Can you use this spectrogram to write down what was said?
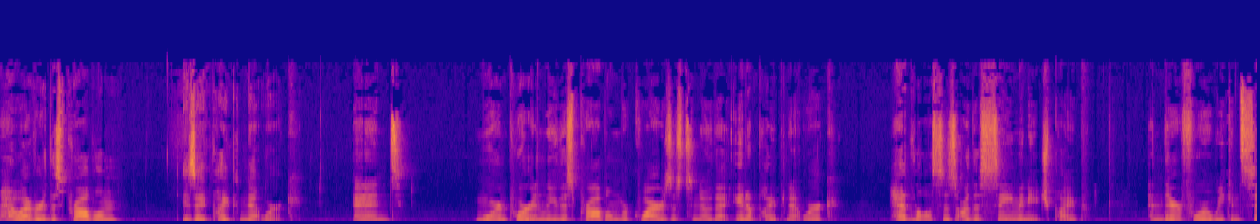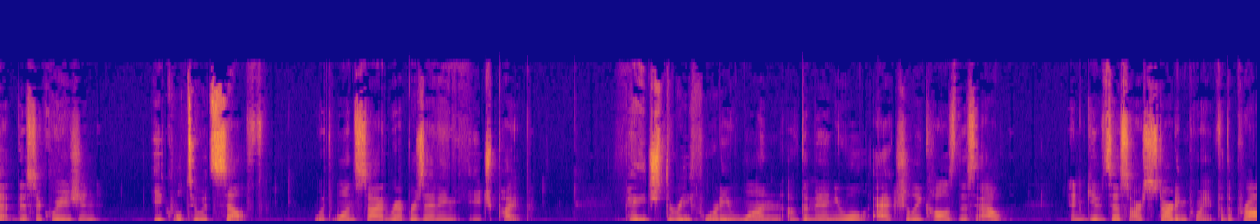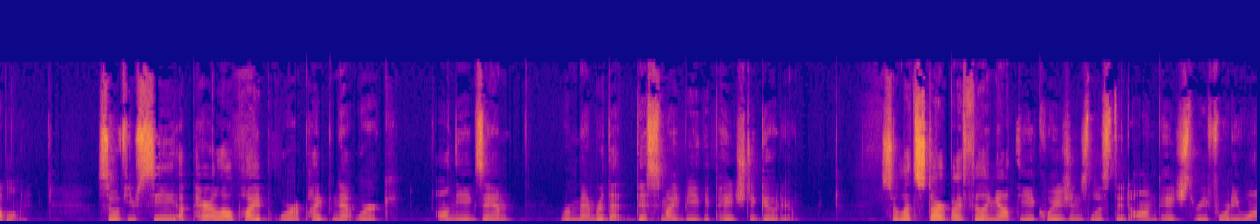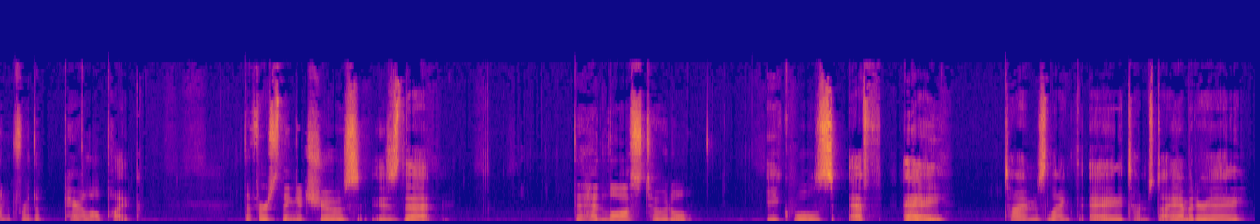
However, this problem is a pipe network, and more importantly, this problem requires us to know that in a pipe network, head losses are the same in each pipe, and therefore we can set this equation equal to itself, with one side representing each pipe. Page 341 of the manual actually calls this out and gives us our starting point for the problem. So if you see a parallel pipe or a pipe network on the exam, remember that this might be the page to go to. So let's start by filling out the equations listed on page 341 for the parallel pipe. The first thing it shows is that the head loss total equals FA times length a times diameter a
